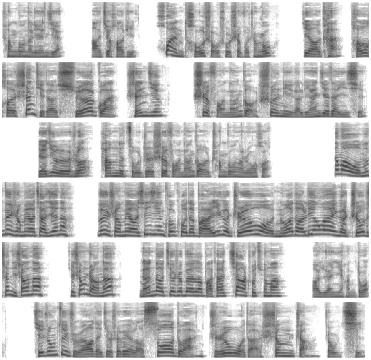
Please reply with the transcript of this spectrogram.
成功的连接啊。就好比换头手术是否成功，就要看头和身体的血管神经是否能够顺利的连接在一起，也就是说，他们的组织是否能够成功的融合。那么我们为什么要嫁接呢？为什么要辛辛苦苦的把一个植物挪到另外一个植物的身体上呢？去生长呢？难道就是为了把它嫁出去吗？啊，原因很多，其中最主要的就是为了缩短植物的生长周期。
